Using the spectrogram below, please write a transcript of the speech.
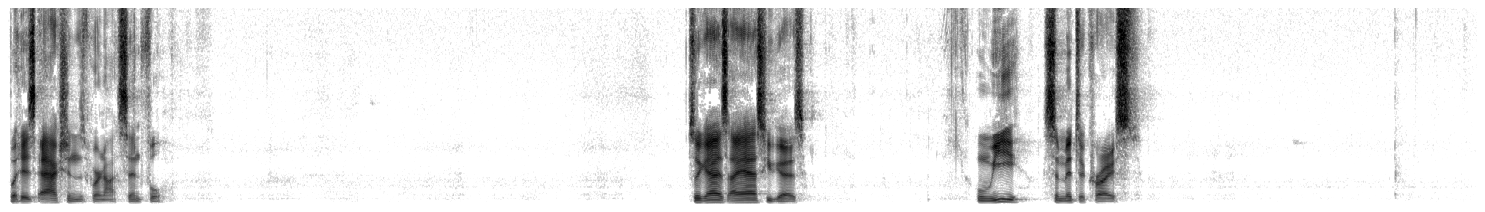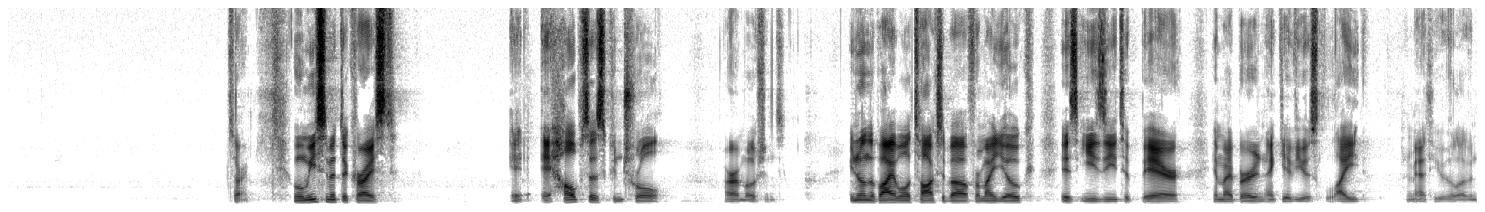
but his actions were not sinful. So, guys, I ask you guys when we submit to Christ, sorry, when we submit to Christ, it, it helps us control our emotions. You know, in the Bible, it talks about, for my yoke is easy to bear and my burden I give you is light. Matthew 11,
